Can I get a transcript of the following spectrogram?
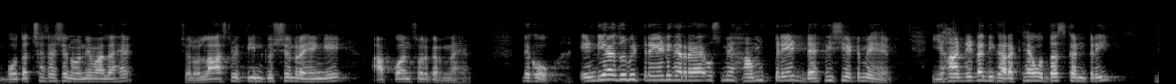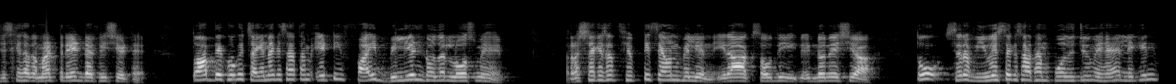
बहुत अच्छा सेशन होने वाला है। चलो लास्ट में तीन क्वेश्चन रहेंगे, आपको आंसर करना है। देखो इंडिया जो भी ट्रेड कर रहा है, उसमें हम ट्रेड डेफिशिएट में है। यहाँ डेटा दिखा रखा है वो दस कंट्री जिसके साथ हमारा ट्रेड डेफिशिएट है। तो आप देखोगे चाइना के साथ हम 85 बिलियन डॉलर लॉस में है। रशिया के साथ 57 बिलियन इराक सऊदी इंडोनेशिया तो सिर्फ़ यूएसए के साथ हम पॉजिटिव में है, लेकिन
